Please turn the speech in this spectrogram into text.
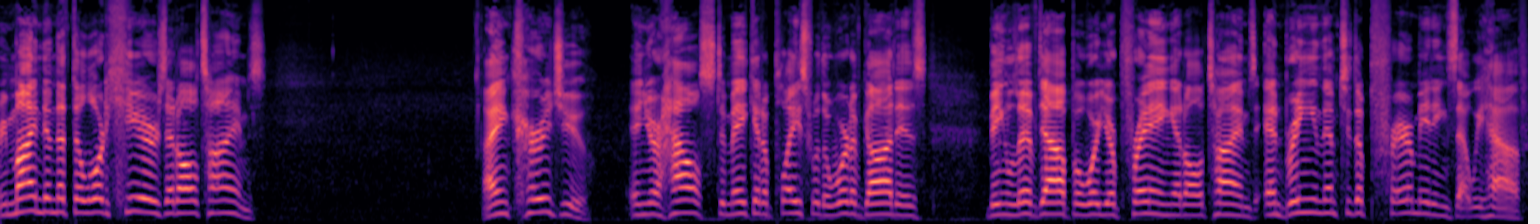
Remind them that the Lord hears at all times. I encourage you in your house to make it a place where the Word of God is being lived out, but where you're praying at all times and bringing them to the prayer meetings that we have.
